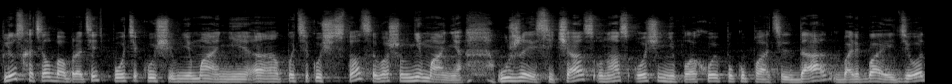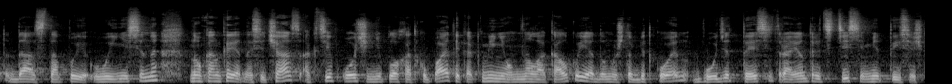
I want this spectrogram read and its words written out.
Плюс хотел бы обратить по текущей внимание, э, по текущей ситуации ваше внимание. Уже сейчас у нас очень неплохой покупатель. Да, борьба идет, да, стопы вынесены, но конкретно сейчас актив очень неплохо откупает, и как минимум на локалку я думаю, что биткоин будет тестить район 37 тысяч.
